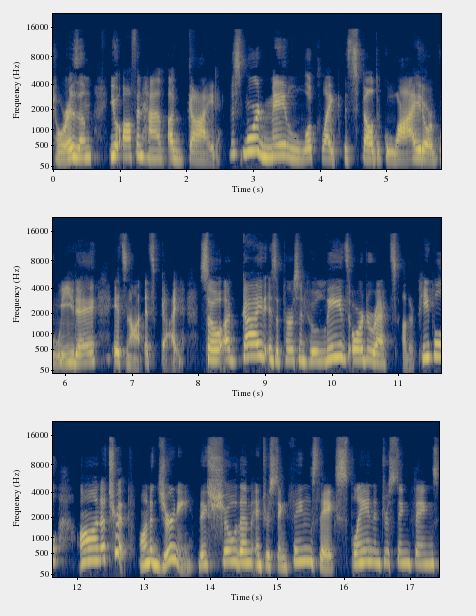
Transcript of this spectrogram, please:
tourism, you often have a guide. This word may look like it's spelled guide or guide. It's not, it's guide. So a guide is a person who leads or directs other people on a trip, on a journey. They show them interesting things, they explain interesting things,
